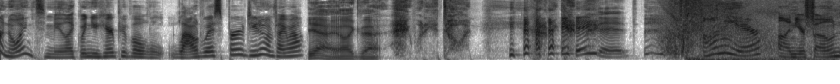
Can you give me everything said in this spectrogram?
annoying to me. Like when you hear people loud whisper. Do you know what I'm talking about? Yeah, I like that. Hey, what are you doing? I hate it. On the air, on your phone,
